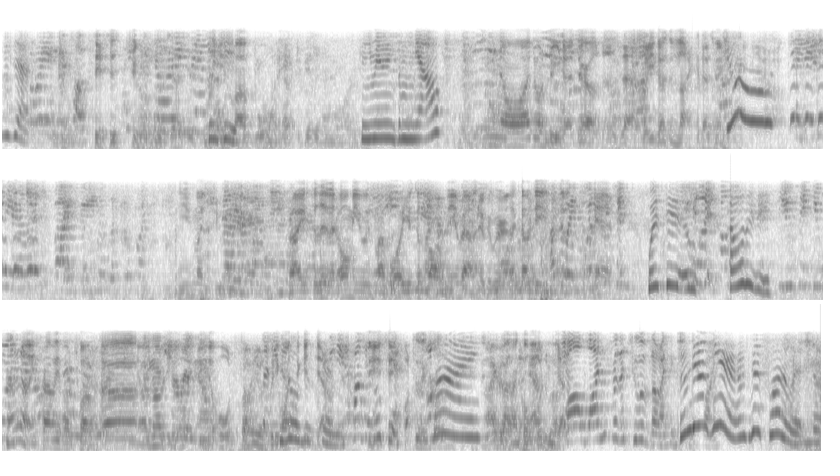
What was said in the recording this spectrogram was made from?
Who's that? This is Julie. Who's he? He's my boy. Can you make him meow? No, I don't do that. Daryl does that, but he doesn't like it. That's when he He's my Julie. When I used to live at home, he was my boy. He used to follow me around everywhere, like how Dave does the cat. What's it? How old is he? I don't know. He's probably about 12 or 13. Uh, no, I'm not sure old. right now. He's an old fuck. But he wants to get down. ten. So you say fuck. Bye. Come on, go put him down. Well, one for the two of them, I think. Put him down here. I was gonna swallow it. So.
